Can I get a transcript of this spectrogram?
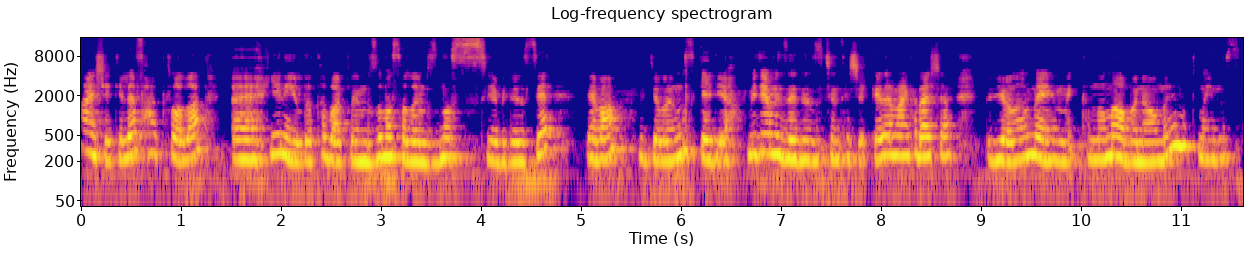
Aynı şekilde farklı olan e, yeni yılda tabaklarımızı, masalarımızı nasıl süsleyebiliriz diye devam videolarımız geliyor. Videomu izlediğiniz için teşekkür ederim arkadaşlar. Videolarımı beğenmeyi, kanalıma abone olmayı unutmayınız.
